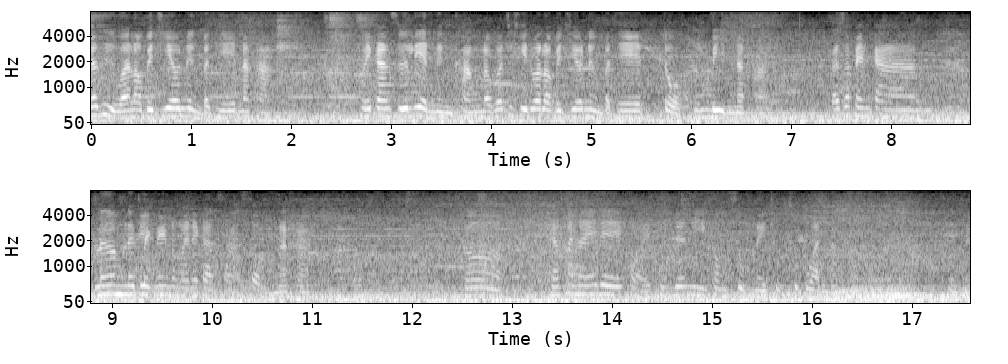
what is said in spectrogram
ก็ถือว่าเราไปเที่ยวหนึ่งประเทศนะคะในการซื้อเหรียญหนึ่งครั้ง เราก็จะคิดว่าเราไปเที่ยวหนึ่งประเทศตั๋วเครื่องบินนะคะ ก็จะเป็นการเริ่มเล็กๆน้อยๆในการสะสมนะคะ ก็แฮปปี้ไนท์เดย์ขอให้เพื่อนๆมีความสุขในทุกๆวันนะคะเห็นไหม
